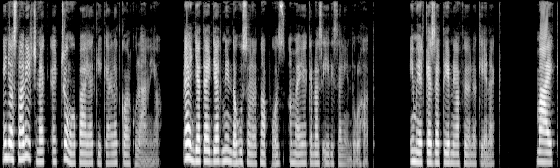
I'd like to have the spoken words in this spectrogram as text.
Így aztán Richnek egy csomó pályát ki kellett kalkulálnia. Egyet-egyet mind a 25 naphoz, amelyeken az Éris elindulhat. Imért kezdett írni a főnökének. Mike,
